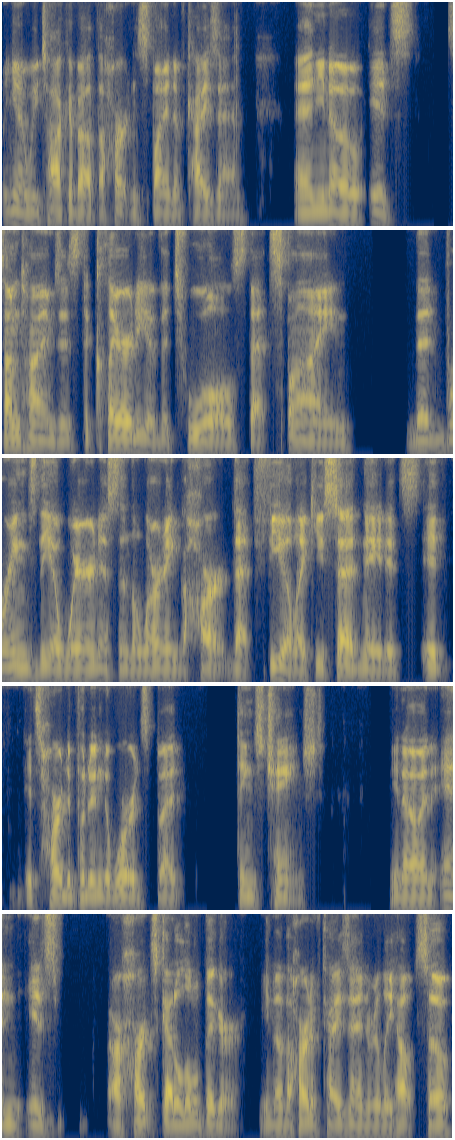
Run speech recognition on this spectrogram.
you know we talk about the heart and spine of kaizen, and you know it's sometimes it's the clarity of the tools that spine that brings the awareness and the learning the heart that feel like you said nate it's it it's hard to put into words but things changed you know and and it's our hearts got a little bigger you know the heart of kaizen really helps. So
